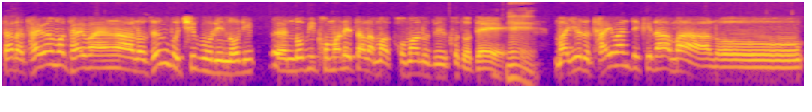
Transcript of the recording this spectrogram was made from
ただ台湾も台湾あの全部中国に乗り 飲み込まれたらまあ困るということで、ええ、まあ、いわゆる台湾的な、まああのー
